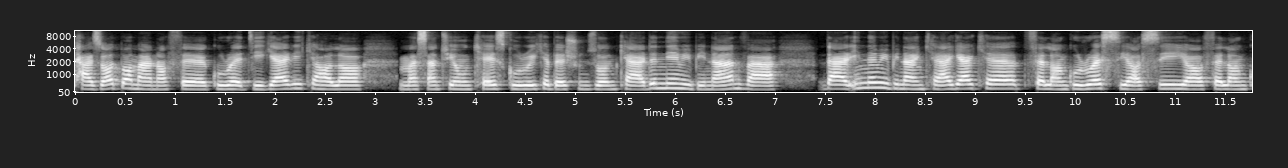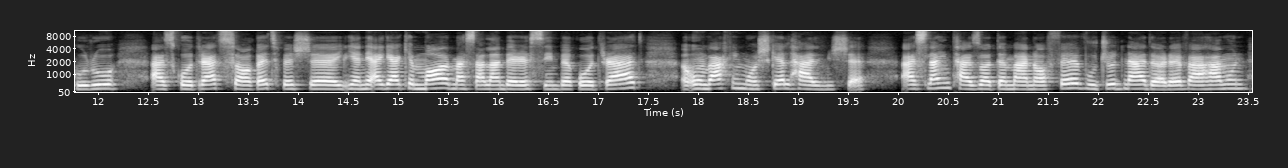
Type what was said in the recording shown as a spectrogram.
تضاد با منافع گروه دیگری که حالا مثلا توی اون کیس گروهی که بهشون ظلم کرده نمی‌بینن و در این نمی‌بینن که اگر که فلان گروه سیاسی یا فلان گروه از قدرت ساقط بشه یعنی اگر که ما مثلا برسیم به قدرت اون وقت این مشکل حل میشه. اصلا این تضاد منافع وجود نداره و همون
